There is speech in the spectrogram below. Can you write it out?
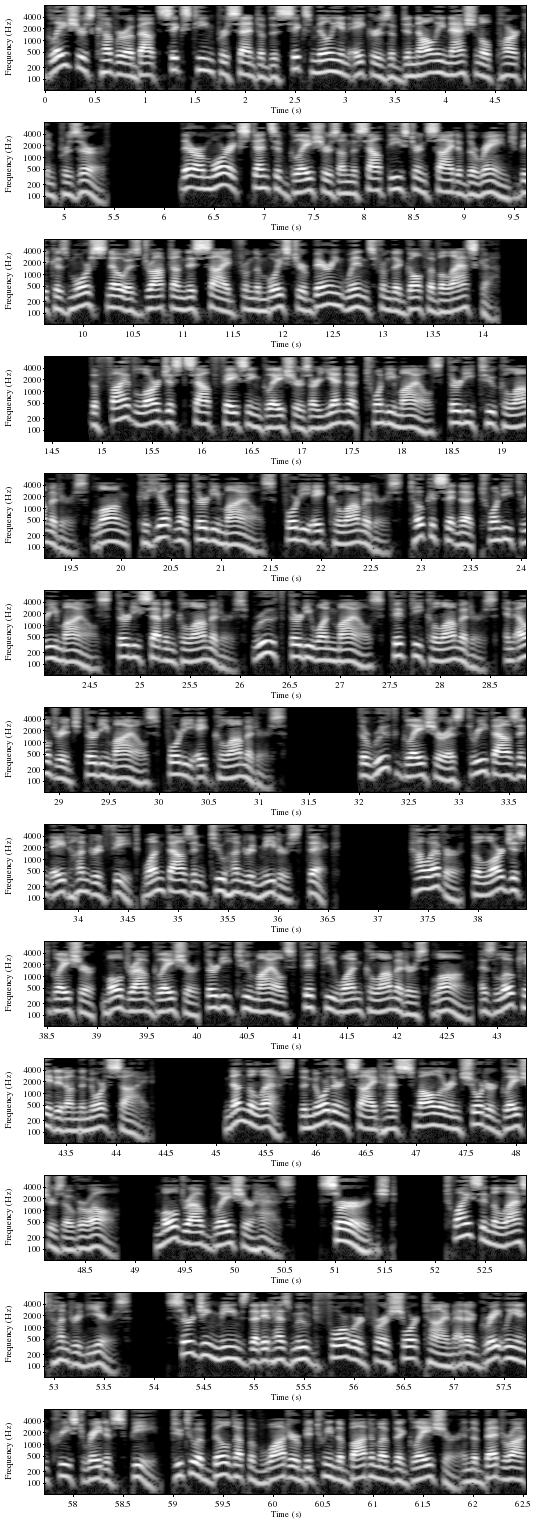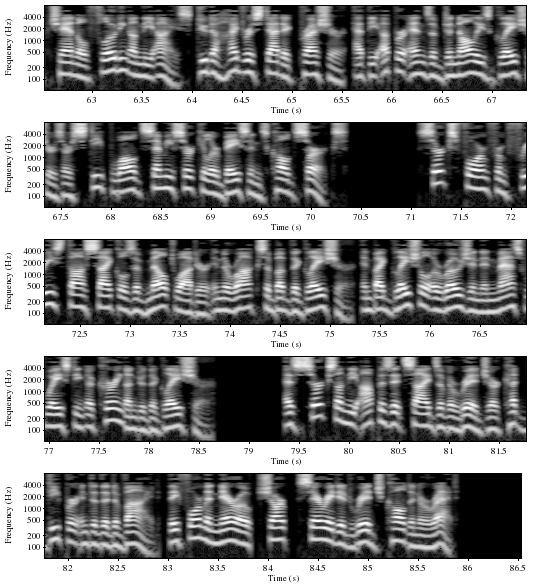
Glaciers cover about 16% of the 6 million acres of Denali National Park and Preserve. There are more extensive glaciers on the southeastern side of the range because more snow is dropped on this side from the moisture-bearing winds from the Gulf of Alaska. The five largest south-facing glaciers are Yentna 20 miles 32 kilometers long, Kahiltna 30 miles 48 kilometers, Tokositna 23 miles 37 kilometers, Ruth 31 miles 50 kilometers, and Eldridge 30 miles 48 kilometers. The Ruth Glacier is 3,800 feet 1,200 meters thick. However, the largest glacier, Muldrow Glacier 32 miles 51 kilometers long, is located on the north side. Nonetheless, the northern side has smaller and shorter glaciers overall. Muldrow Glacier has «surged» twice in the last hundred years. Surging means that it has moved forward for a short time at a greatly increased rate of speed, due to a buildup of water between the bottom of the glacier and the bedrock channel floating on the ice due to hydrostatic pressure. At the upper ends of Denali's glaciers are steep-walled semicircular basins called cirques. Cirques form from freeze-thaw cycles of meltwater in the rocks above the glacier, and by glacial erosion and mass wasting occurring under the glacier. As cirques on the opposite sides of a ridge are cut deeper into the divide, they form a narrow, sharp, serrated ridge called an arête.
